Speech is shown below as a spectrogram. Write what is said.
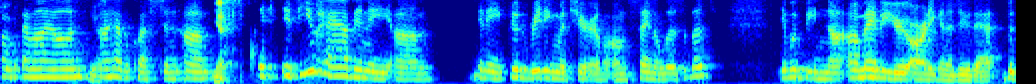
Oh, am I on? Yeah. I have a question. Um, yes. If, if, you have any um, any good reading material on Saint Elizabeth, it would be not. Or maybe you're already going to do that, but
